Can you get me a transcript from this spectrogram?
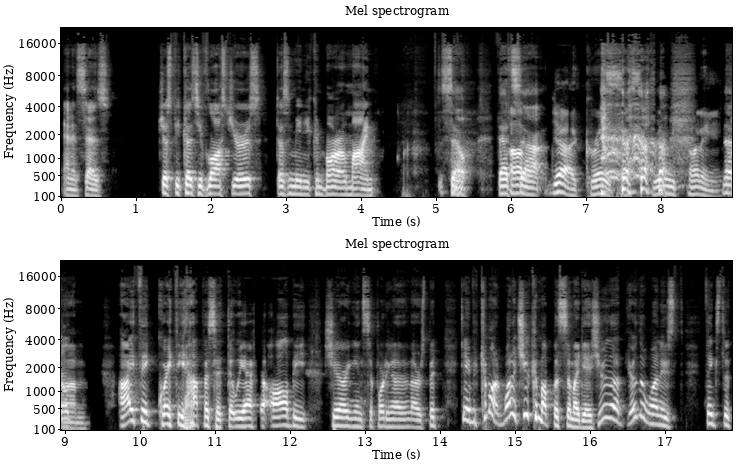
and it says, "Just because you've lost yours doesn't mean you can borrow mine." So that's uh, uh yeah, great. That's really funny. Um, I think quite the opposite that we have to all be sharing and supporting others. But David, come on, why don't you come up with some ideas? You're the you're the one who thinks that,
